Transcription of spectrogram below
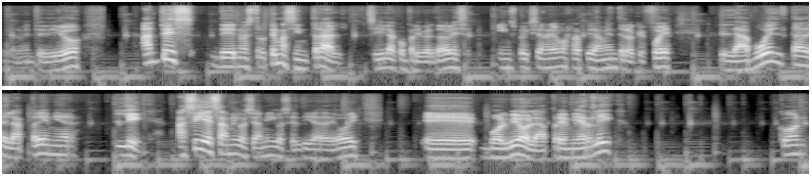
Igualmente, Diego. Antes de nuestro tema central, ¿sí? la Copa Libertadores, inspeccionaremos rápidamente lo que fue la vuelta de la Premier League. Así es, amigos y amigos, el día de hoy eh, volvió la Premier League con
